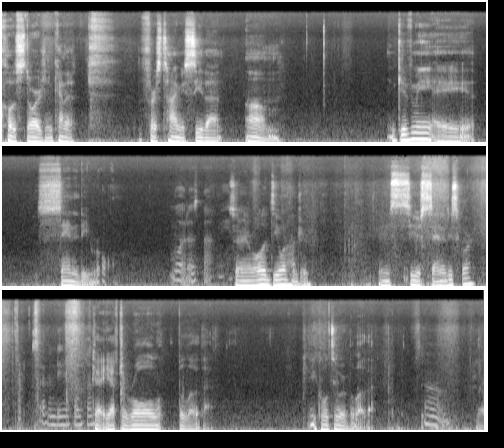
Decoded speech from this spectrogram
closed storage and kind of the first time you see that um give me a sanity roll What does that mean? so you're gonna roll a d100 and see your sanity score 70 or something? okay you have to roll below that equal to or below that Um, Here?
